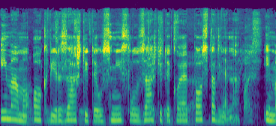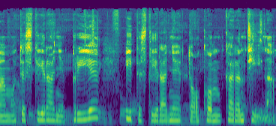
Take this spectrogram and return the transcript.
Imamo okvir zaštite u smislu zaštite koja je postavljena. Imamo uh, testiranje prije i testiranje tokom karantina.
